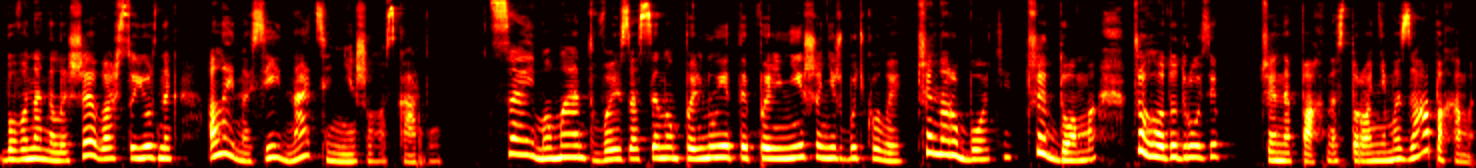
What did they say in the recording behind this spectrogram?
бо вона не лише ваш союзник, але й носій найціннішого скарбу. В цей момент ви за сином пильнуєте пильніше, ніж будь-коли, чи на роботі, чи вдома, чого до друзів, чи не пахне сторонніми запахами.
